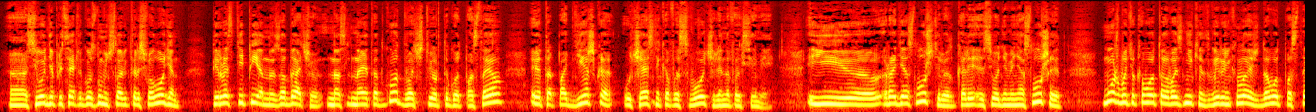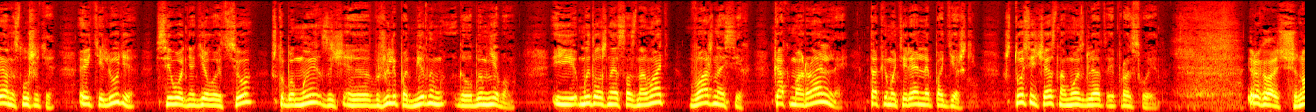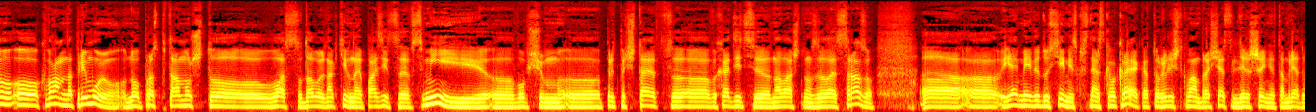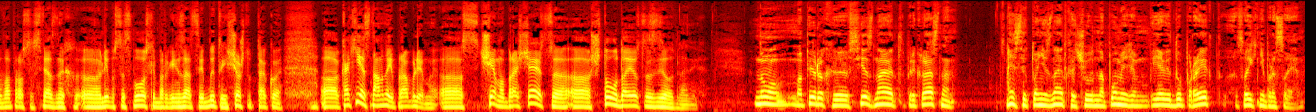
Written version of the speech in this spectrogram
Сегодня председатель Госдумы Вячеслав Викторович Володин – первостепенную задачу на, на этот год, 24 год поставил, это поддержка участников СВО, членов их семей. И э, радиослушатель, сегодня меня слушает, может быть, у кого-то возникнет, говорю, Николаевич, да вот постоянно слушайте, эти люди сегодня делают все, чтобы мы э, жили под мирным голубым небом. И мы должны осознавать важность их, как моральной, так и материальной поддержки. Что сейчас, на мой взгляд, и происходит. Юрий Николаевич, ну, к вам напрямую, ну, просто потому, что у вас довольно активная позиция в СМИ, и, э, в общем, э, предпочитают э, выходить на ваш, что называется, сразу. Я имею в виду семьи из Красноярского края, которые лично к вам обращаются для решения там ряда вопросов, связанных либо с СВО, либо организацией быта, еще что-то такое. Какие основные проблемы? С чем обращаются? Что удается сделать для них? Ну, во-первых, все знают прекрасно, если кто не знает, хочу напомнить, я веду проект «Своих не бросаем».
